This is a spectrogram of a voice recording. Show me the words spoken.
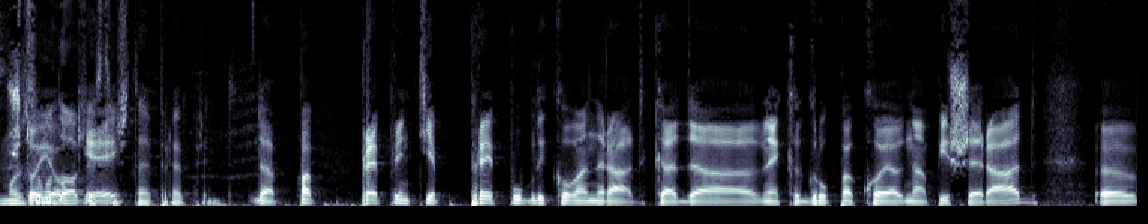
Možda samo da objasniš šta je preprint. Da, pa preprint je prepublikovan rad, kada neka grupa koja napiše rad, e,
